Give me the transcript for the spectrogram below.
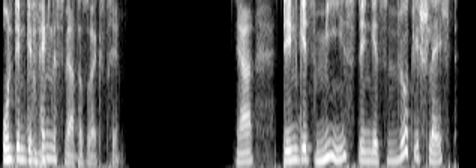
und dem mhm. Gefängniswärter so extrem. Ja, denen geht's mies, denen geht's wirklich schlecht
